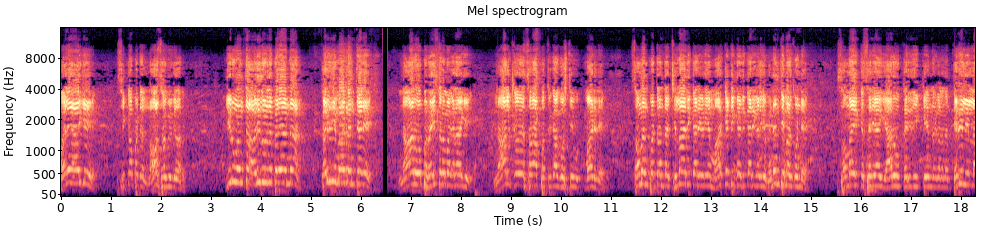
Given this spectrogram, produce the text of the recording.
ಮಳೆಯಾಗಿ ಸಿಕ್ಕಾಪಟ್ಟೆ ಲಾಸ್ ಆಗಿದ್ದಾರೆ ಇರುವಂತ ಅಳಿದುಳಿದ ಬೆಳೆಯನ್ನ ಖರೀದಿ ಮಾಡ್ರಿ ಅಂತೇಳಿ ನಾನು ಒಬ್ಬ ರೈತರ ಮಗನಾಗಿ ನಾಲ್ಕು ಸಲ ಪತ್ರಿಕಾಗೋಷ್ಠಿ ಮಾಡಿದೆ. ಸಂಬಂಧಪಟ್ಟಂತ ಜಿಲ್ಲಾಧಿಕಾರಿಗಳಿಗೆ, ಮಾರ್ಕೆಟಿಂಗ್ ಅಧಿಕಾರಿಗಳಿಗೆ ವಿನಂತಿ ಮಾಡಿಕೊಂಡೆ. ಸಮಯಕ್ಕೆ ಸರಿಯಾಗಿ ಯಾರೂ ಖರೀದಿ ಕೇಂದ್ರಗಳನ್ನು ತೆರೀಲಿಲ್ಲ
